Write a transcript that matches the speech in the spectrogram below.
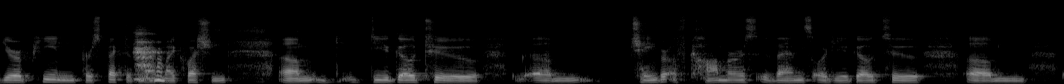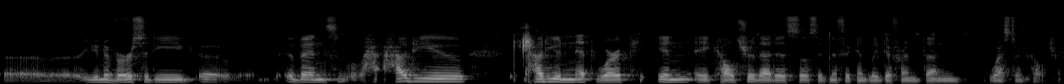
European perspective my, my question um, do you go to um, chamber of commerce events or do you go to um, uh, university uh, events how do you how do you network in a culture that is so significantly different than western culture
